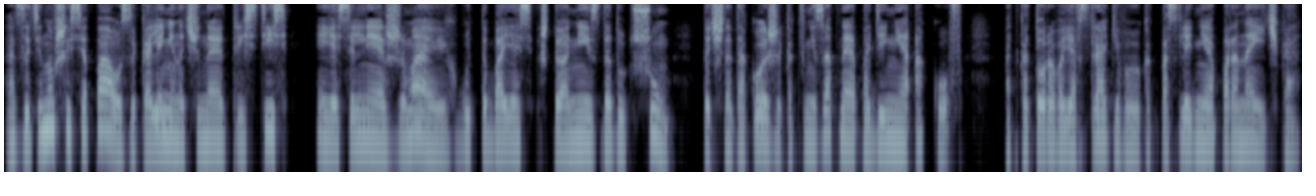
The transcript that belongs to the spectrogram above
От затянувшейся паузы колени начинают трястись, и я сильнее сжимаю их, будто боясь, что они издадут шум, точно такой же, как внезапное падение оков, от которого я вздрагиваю, как последняя параноичка.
